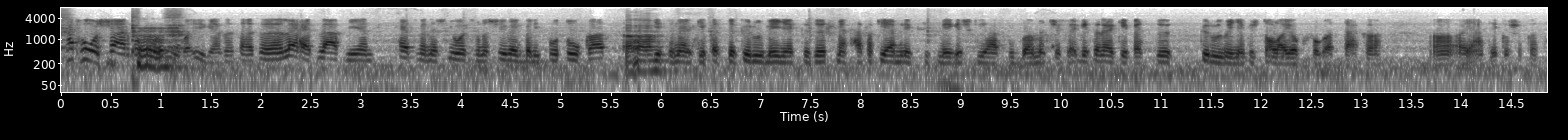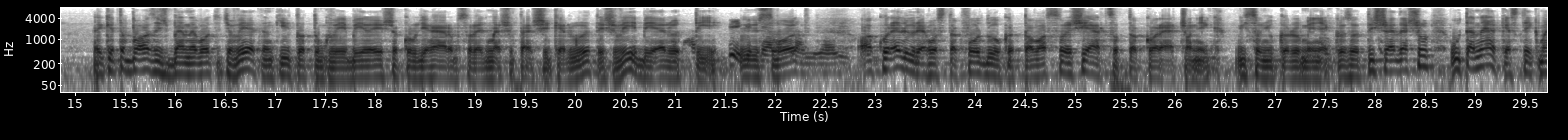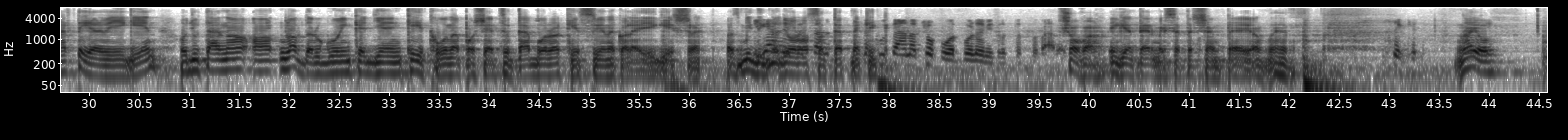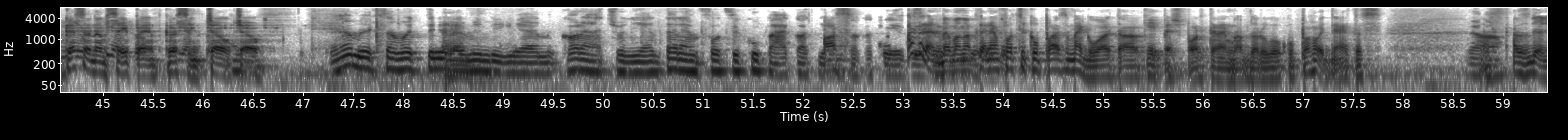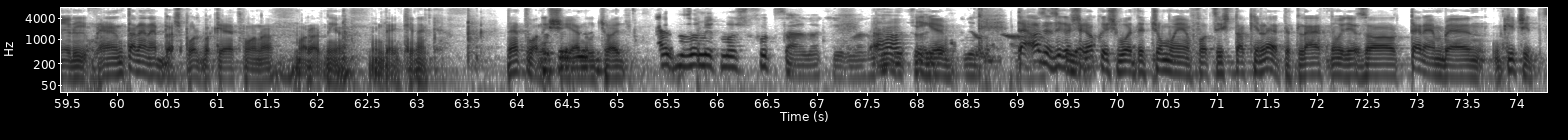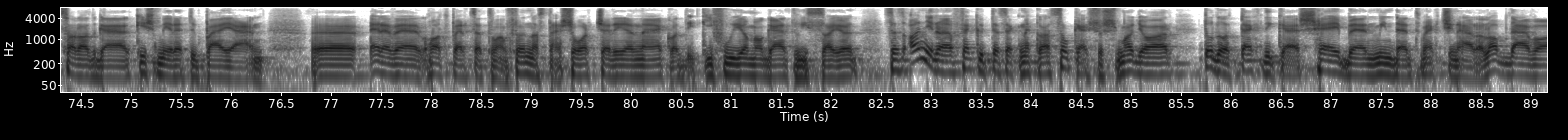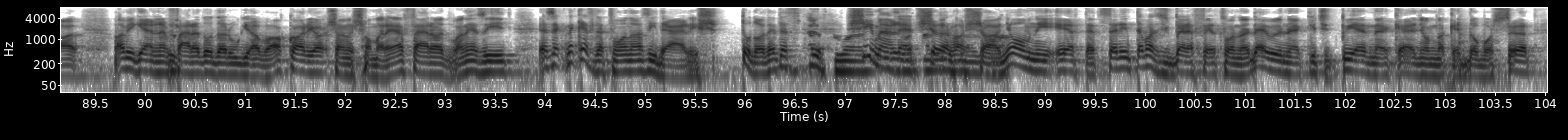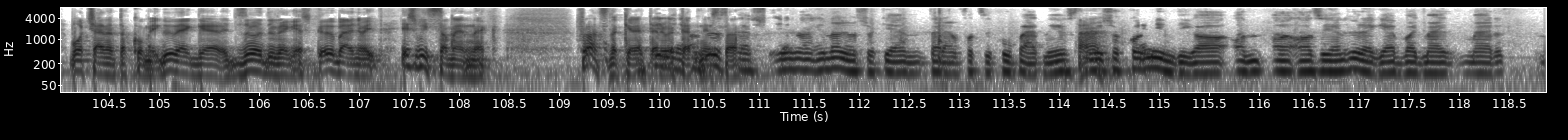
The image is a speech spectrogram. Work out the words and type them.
Hát hol sárba, hol hóba, igen. Tehát lehet látni ilyen 70-es, 80-as évekbeli fotókat, Aha. egészen elképesztő körülmények között, meg hát aki emlékszik még és kiállt futballmeccsekre, egészen elképesztő körülmények és talajok fogadták a, a, a játékosokat. Egyébként abban az is benne volt, hogyha véletlenül kijutottunk VB-re, és akkor ugye háromszor egymás után sikerült, és VB előtti ősz volt, akkor előre hoztak fordulókat tavaszra, és játszottak karácsonyig viszonyú körülmények között is. Ráadásul utána elkezdték már tél végén, hogy utána a labdarúgóink egy ilyen két hónapos edzőtáborral készüljenek a leégésre. Az mindig Igen, nagyon rosszat tett nekik. Utána a csoportból nem jutottak tovább. Soha, igen, természetesen. Na jó, köszönöm Jó, szépen, köszönöm, ciao, ciao. Én emlékszem, hogy télen mindig ilyen karácsony, ilyen teremfoci kupákat nyomtak a tévében. az rendben van, a terem foci kupa, az megvolt a képes sportterem labdarúgó kupa, hogy ne, hát az, Ja. az, az gyönyörű. Talán ebbe a sportba kellett volna maradnia mindenkinek. De hát van is Most ilyen, úgyhogy... Ez az, amit most futszálnak hívnak. Aha, igen. De az az igazság, akkor is volt egy csomó olyan focista, akin lehetett látni, hogy ez a teremben kicsit szaladgál, kisméretű pályán, eleve 6 percet van fönn, aztán sort cserélnek, addig kifújja magát, visszajön. Szóval ez annyira feküdt ezeknek a szokásos magyar, tudott technikás helyben mindent megcsinál a labdával, amíg el nem fárad, oda rúgja, ahova akarja, sajnos hamar elfárad, van ez így. Ezeknek ez lett volna az ideális. Tudod, hát ez, volt- simán ez lehet sörhassal nyomni, érted? Szerintem az is belefért volna, hogy leülnek, kicsit pihennek, elnyomnak egy doboz sört, bocsánat, akkor még üveggel, egy zöld üveges kőbányait, és visszamennek. Francnak kellett erőltetni Az ezt a... összes, én, én nagyon sok ilyen teremfoci kupát néztem, Há. és akkor mindig a, a, a, az ilyen öregebb, vagy már, már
